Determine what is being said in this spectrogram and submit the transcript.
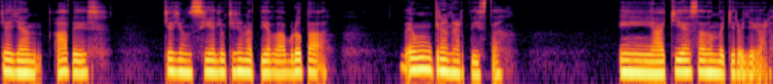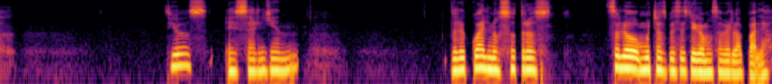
que hayan aves, que haya un cielo, que haya una tierra, brota de un gran artista. Y aquí es a donde quiero llegar. Dios es alguien de lo cual nosotros solo muchas veces llegamos a ver la pala.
